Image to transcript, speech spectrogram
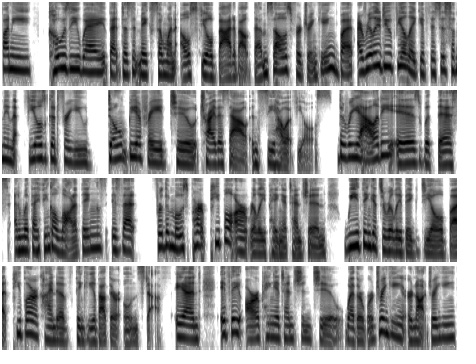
funny, cozy way that doesn't make someone else feel bad about themselves for drinking. But I really do feel like if this is something that feels good for you, don't be afraid to try this out and see how it feels. The reality is with this, and with I think a lot of things, is that for the most part, people aren't really paying attention. We think it's a really big deal, but people are kind of thinking about their own stuff. And if they are paying attention to whether we're drinking or not drinking,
